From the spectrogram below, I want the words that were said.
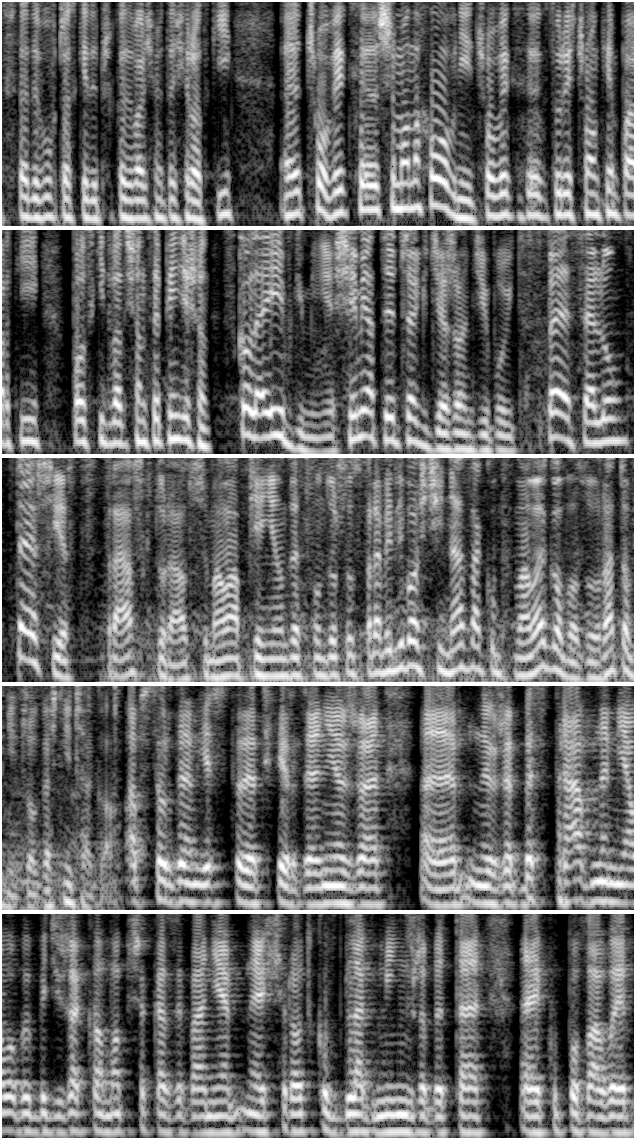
wtedy wówczas, kiedy przekazywaliśmy te środki, człowiek Szymona Hołowni, człowiek, który jest członkiem partii Polski 2050. Z kolei w gminie Siemiatycze, gdzie rządzi wójt z PSL-u, też jest straż, która otrzymała pieniądze z Funduszu Sprawiedliwości na zakup małego wozu ratowniczo-gaśniczego. Absurdem jest twierdzenie, że, e, że bezprawne miałoby być rzekomo przekazywanie e, środków dla gmin, żeby te e, kupowały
